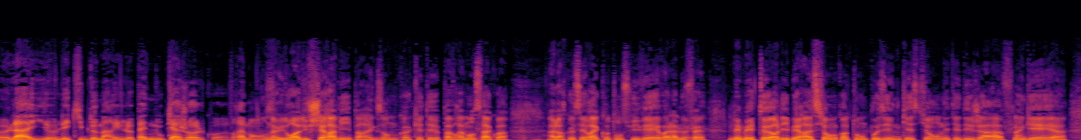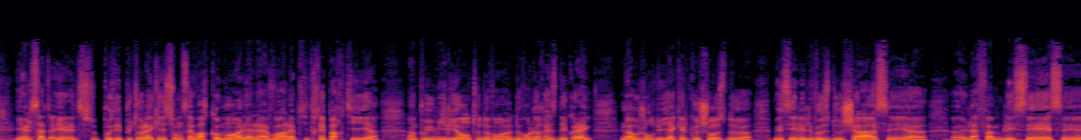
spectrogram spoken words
là, l'équipe de Marine Le Pen nous cajole, quoi, vraiment. On a eu droit du cher ami, par exemple, quoi, qui était pas vraiment ça, quoi. Alors que c'est vrai que quand on suivait, voilà, le fait, l'émetteur Libération, quand on posait une question, on était déjà flingué euh, et elle, elle, se posait plutôt la question de savoir comment elle allait avoir la petite répartie euh, un peu humiliante devant devant le reste des collègues. Là aujourd'hui, il y a quelque chose de, mais c'est l'éleveuse de chat, c'est euh, la femme blessée, c'est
